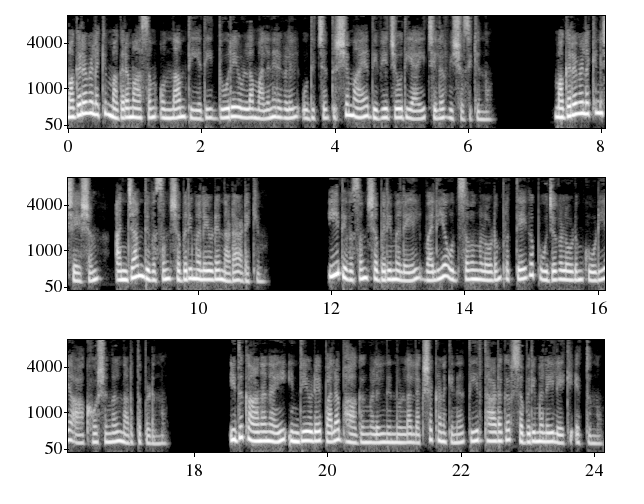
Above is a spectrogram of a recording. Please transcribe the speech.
മകരവിളയ്ക്ക് മകരമാസം ഒന്നാം തീയതി ദൂരെയുള്ള മലനിരകളിൽ ഉദിച്ച് ദൃശ്യമായ ദിവ്യജ്യോതിയായി ചിലർ വിശ്വസിക്കുന്നു. മകരവിളക്കിന് ശേഷം അഞ്ചാം ദിവസം ശബരിമലയുടെ നട അടയ്ക്കും. ഈ ദിവസം ശബരിമലയിൽ വലിയ ഉത്സവങ്ങളോടും പ്രത്യേക പൂജകളോടും കൂടിയ ആഘോഷങ്ങൾ നടത്തപ്പെടുന്നു. ഇത് കാണാനായി ഇന്ത്യയുടെ പല ഭാഗങ്ങളിൽ നിന്നുള്ള ലക്ഷക്കണക്കിന് തീർത്ഥാടകർ ശബരിമലയിലേക്ക് എത്തുന്നു.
